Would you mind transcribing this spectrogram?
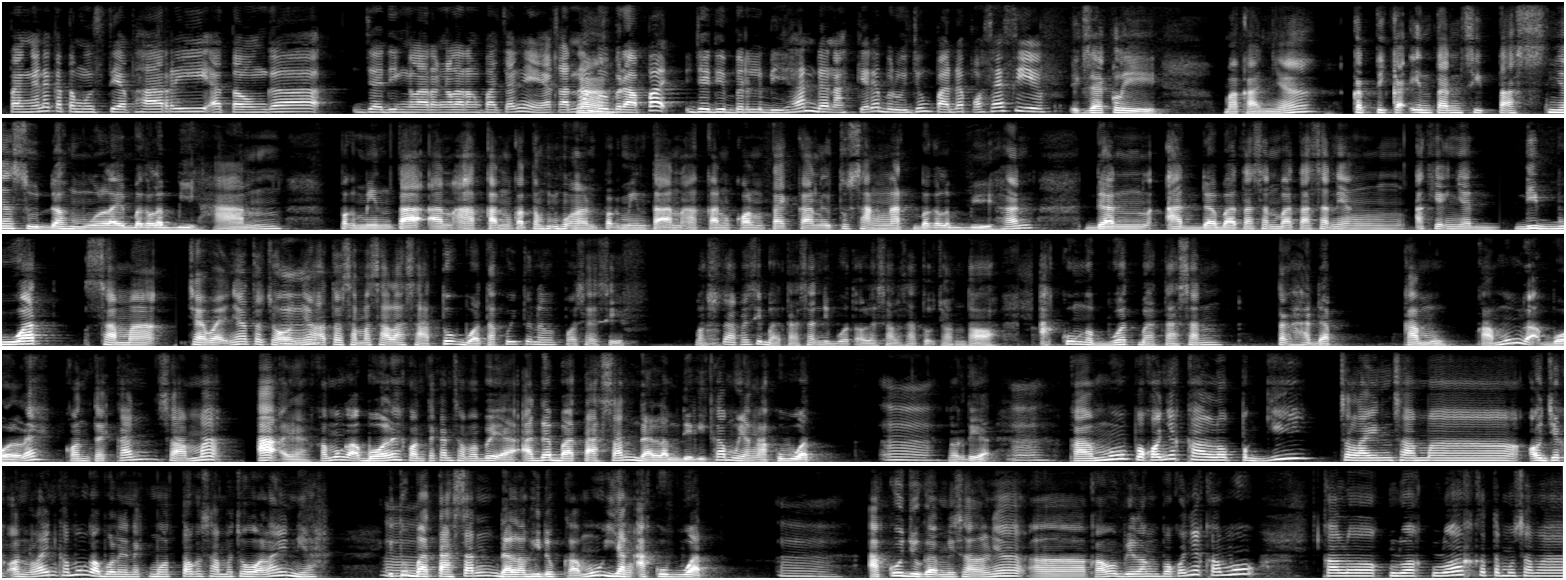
pengennya ketemu setiap hari atau enggak jadi ngelarang-ngelarang pacarnya ya. Karena Nah. beberapa jadi berlebihan dan akhirnya berujung pada posesif. Exactly. Makanya ketika intensitasnya sudah mulai berlebihan, permintaan akan ketemuan, permintaan akan kontekan itu sangat berlebihan dan ada batasan-batasan yang akhirnya dibuat sama ceweknya atau cowoknya atau sama salah satu buat aku itu namanya posesif. Maksudnya apa sih batasan dibuat oleh salah satu contoh? Aku ngebuat batasan terhadap kamu. Kamu nggak boleh kontekan sama A ya. Kamu nggak boleh kontekan sama B ya. Ada batasan dalam diri kamu yang aku buat. Hmm. Ngerti gak? hmm. Kamu pokoknya kalau pergi selain sama ojek online, kamu nggak boleh naik motor sama cowok lain ya. Itu Hmm. batasan dalam hidup kamu yang aku buat. Hmm. Aku juga misalnya eh, kamu bilang pokoknya kamu kalau keluar-keluar ketemu sama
